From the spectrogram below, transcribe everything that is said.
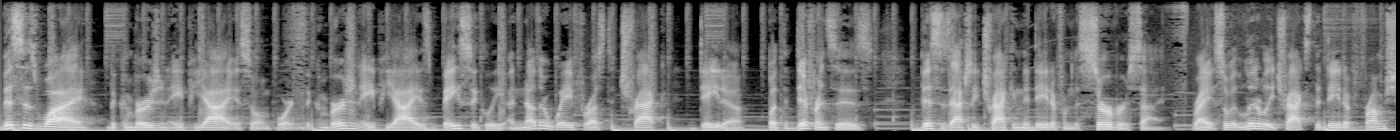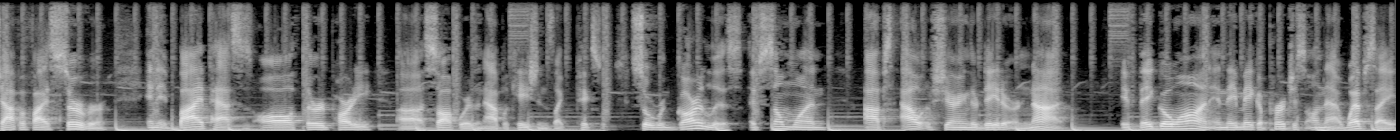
This is why the conversion API is so important. The conversion API is basically another way for us to track data, but the difference is this is actually tracking the data from the server side, right? So it literally tracks the data from Shopify's server and it bypasses all third party uh, softwares and applications like Pixels. So, regardless if someone opts out of sharing their data or not, if they go on and they make a purchase on that website,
